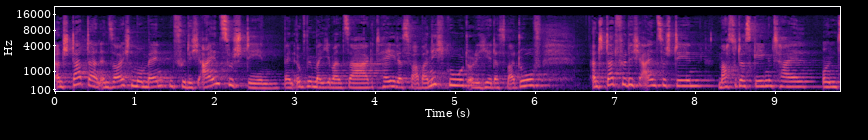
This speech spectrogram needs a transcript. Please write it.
anstatt dann in solchen Momenten für dich einzustehen, wenn irgendwie mal jemand sagt, hey, das war aber nicht gut oder hier, das war doof, anstatt für dich einzustehen, machst du das Gegenteil und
